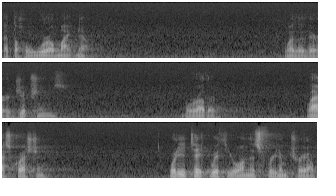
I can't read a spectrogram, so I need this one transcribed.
that the whole world might know. Whether they're Egyptians or other. Last question. What do you take with you on this freedom trail?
